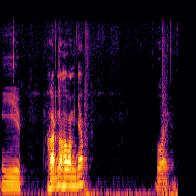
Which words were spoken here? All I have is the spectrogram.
і гарного вам дня. Бувайте.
